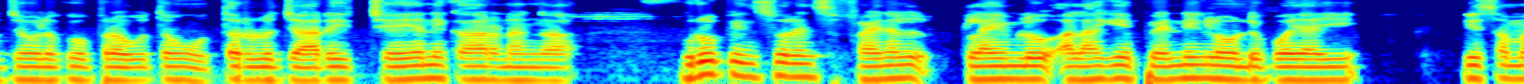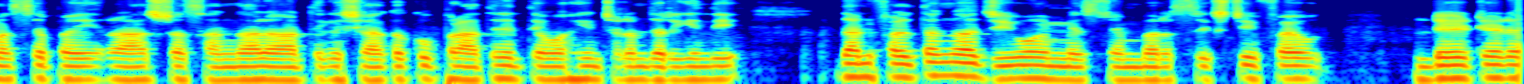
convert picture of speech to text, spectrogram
ఉద్యోగులకు ప్రభుత్వం ఉత్తర్వులు జారీ చేయని కారణంగా గ్రూప్ ఇన్సూరెన్స్ ఫైనల్ క్లెయిమ్‌లు అలాగే పెండింగ్‌లో ఉండిపోయాయి. ఈ సమస్యపై రాష్ట్ర సంఘాల ఆర్థిక శాఖకు ప్రాతినిధ్యం వహించడం జరిగింది. దాని ఫలితంగా GOMS number sixty five dated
